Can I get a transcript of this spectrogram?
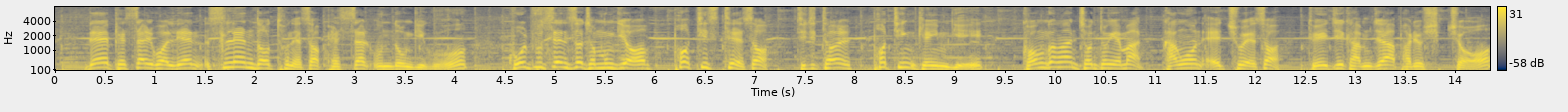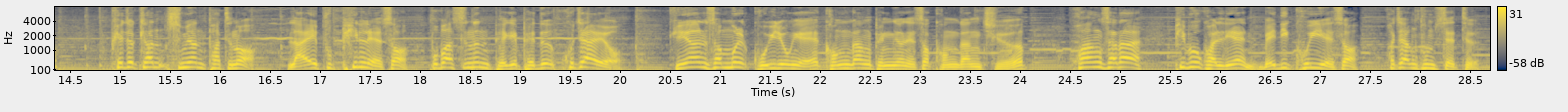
내 뱃살 관리엔 슬렌더 톤에서 뱃살 운동기구, 골프 센서 전문기업 퍼티스트에서 디지털 퍼팅 게임기, 건강한 전통의 맛 강원 애초에서 돼지 감자 발효 식초, 쾌적한 수면 파트너 라이프 필에서 뽑아 쓰는 베개 패드 코자요, 귀한 선물 고일용의 건강 백년에서 건강즙, 황사라 피부 관리엔 메디코이에서 화장품 세트,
